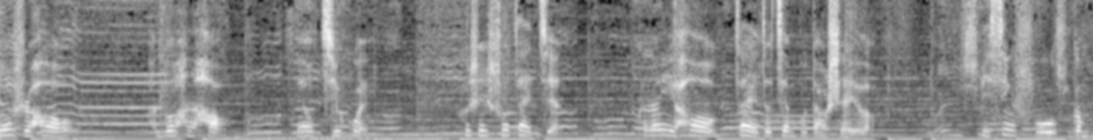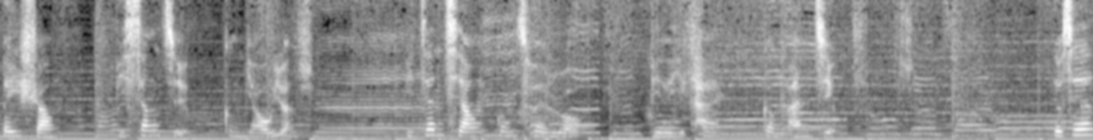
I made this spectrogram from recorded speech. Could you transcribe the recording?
很多时候很多很好，没有机会和谁说再见，可能以后再也就见不到谁了。比幸福更悲伤，比相聚更遥远，比坚强更脆弱，比离开更安静。有些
